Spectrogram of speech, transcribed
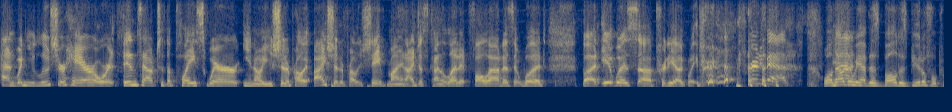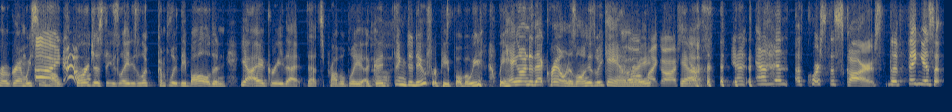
and when you lose your hair or it thins out to the place where you know you should have probably i should have probably shaved mine. I just kind of let it fall out as it would. But it was uh, pretty ugly. Pretty bad well, now that we have this bald is beautiful program, we see how gorgeous these ladies look completely bald. And yeah, I agree that that's probably a good oh. thing to do for people. But we we hang on to that crown as long as we can, oh right? Oh my gosh, yeah. yes. and, and then of course the scars. The thing is, that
